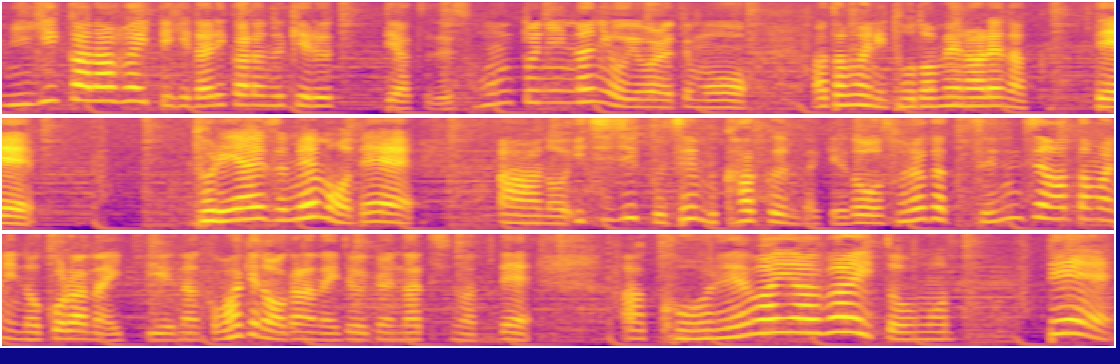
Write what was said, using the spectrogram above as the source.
右から入って左から抜けるってやつです。本当に何を言われても頭にとどめられなくってとりあえずメモであの一軸全部書くんだけどそれが全然頭に残らないっていうなんかわけのわからない状況になってしまってあこれはやばいと思って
